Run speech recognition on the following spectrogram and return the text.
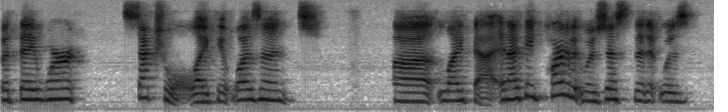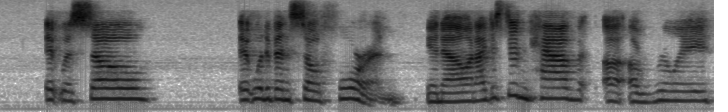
but they weren't sexual. Like it wasn't uh, like that. And I think part of it was just that it was, it was so, it would have been so foreign, you know. And I just didn't have a, a really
